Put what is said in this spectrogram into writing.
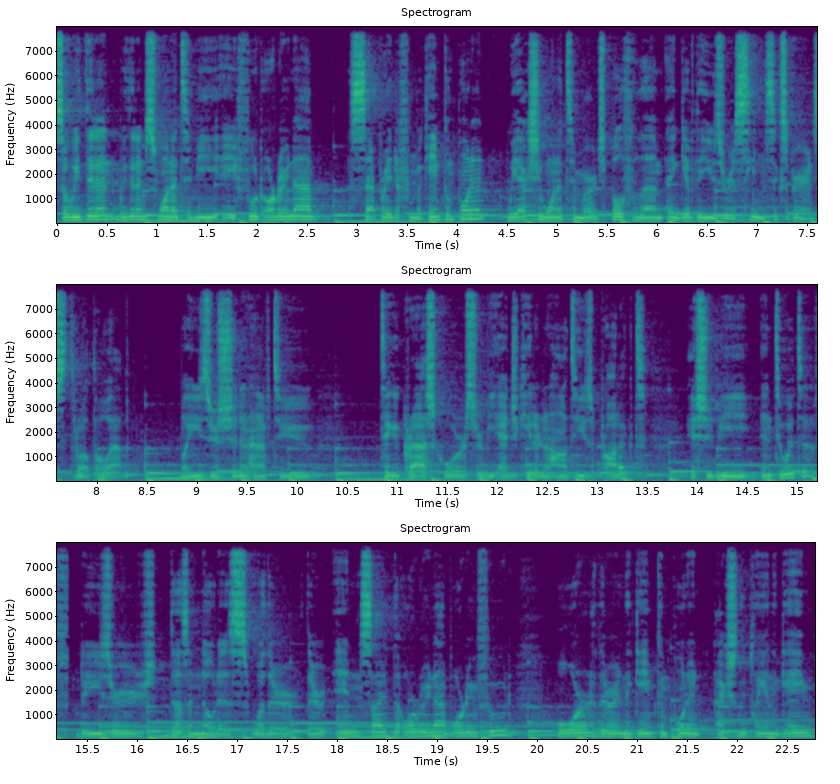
So we didn't we didn't just want it to be a food ordering app separated from a game component. We actually wanted to merge both of them and give the user a seamless experience throughout the whole app. My users shouldn't have to take a crash course or be educated on how to use a product. It should be intuitive. The user doesn't notice whether they're inside the ordering app ordering food or they're in the game component actually playing the game.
